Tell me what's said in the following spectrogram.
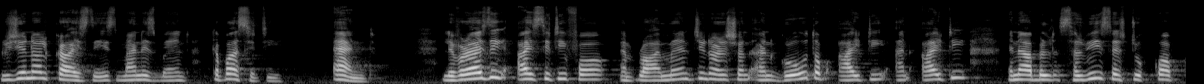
regional crisis management capacity and leveraging ICT for employment generation and growth of IT and IT enabled services to cope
